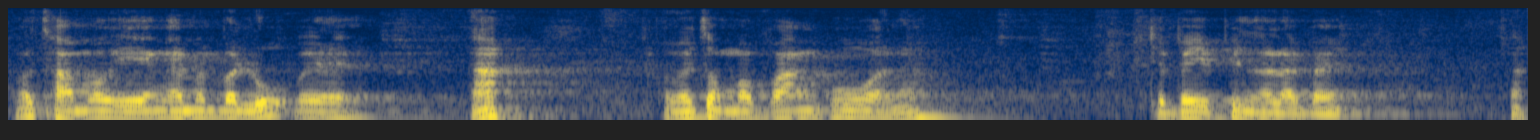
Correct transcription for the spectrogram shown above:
เขาทำเอาเองให้มันบรรลุไปเลยนะไม่ต้องมาฟังกูอะนะจะไปเป็นอะไรไปนะ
